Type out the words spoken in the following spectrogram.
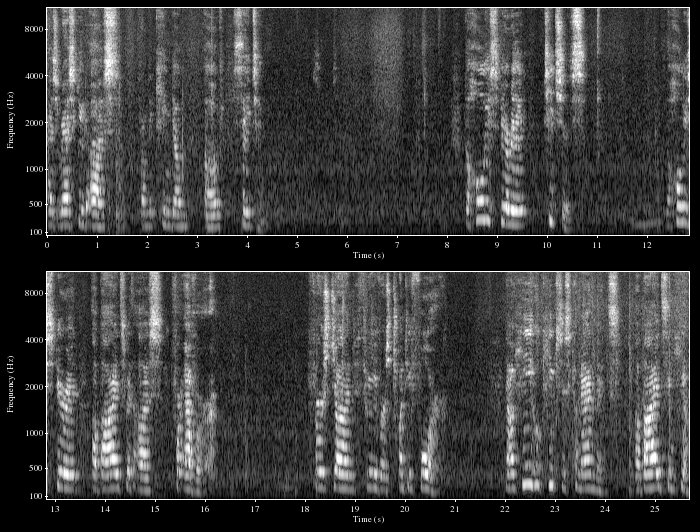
has rescued us from the kingdom of Satan. The Holy Spirit teaches. The Holy Spirit abides with us forever. 1 John 3, verse 24. Now he who keeps his commandments abides in him,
